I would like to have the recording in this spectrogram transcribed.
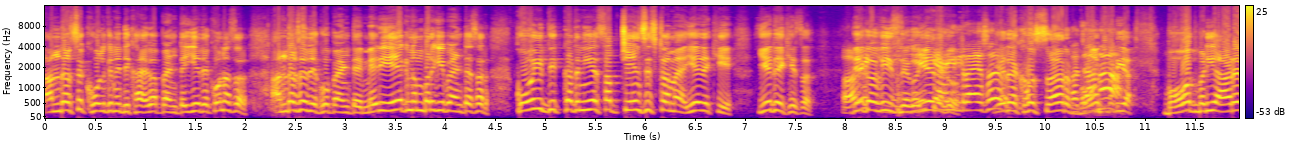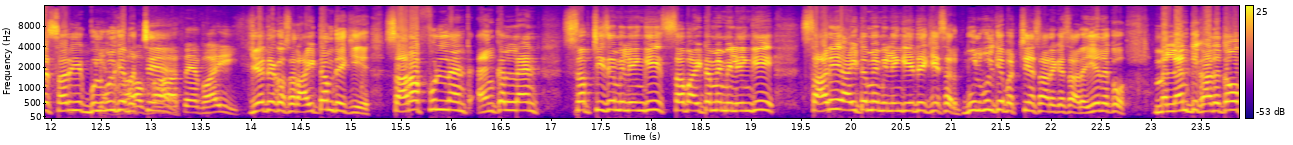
अंदर से खोल के नहीं दिखाएगा पेंटे। ये देखो ना सर अंदर से देखो पेंटे। मेरी एक नंबर की पैंट है, सर। कोई दिक्कत नहीं है, सब चेन सिस्टम है। ये देखिए ये देखिए, सर। देखो बीस देखो ये ये रहा है, देखो सर? ये देखो सर बहुत बढ़िया बहुत बढ़िया आ रहे सर ये बुलबुल के बच्चे हैं। है भाई। ये देखो सर आइटम देखिए सारा फुल लेंथ एंकल लेंथ सब चीज़ें मिलेंगी सब आइटम में मिलेंगी सारी आइटम में मिलेंगी। ये देखिए सर बुलबुल के बच्चे हैं सारे के सारे। ये देखो मैं लेंथ दिखा देता हूँ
